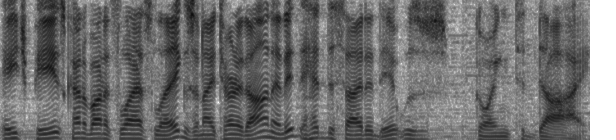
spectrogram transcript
HP. It's kind of on its last legs, and I turn it on, and it had decided it was going to die.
